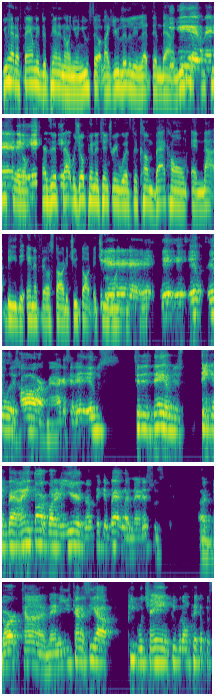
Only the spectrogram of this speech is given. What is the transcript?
you had a family dependent on you and you felt like you literally let them down. Yeah, like man. It, as if it, that was your penitentiary was to come back home and not be the NFL star that you thought that you yeah, were. Yeah, it, it, it, was hard, man. Like I said, it, it was to this day, I'm just thinking back. I ain't thought about it in years, but I'm thinking back like, man, this was a dark time, man. You kind of see how – people change. People don't pick up the.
